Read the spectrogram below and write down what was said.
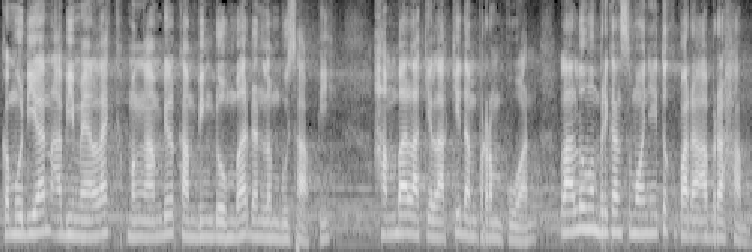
Kemudian Abimelek mengambil kambing domba dan lembu sapi, hamba laki-laki dan perempuan, lalu memberikan semuanya itu kepada Abraham.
